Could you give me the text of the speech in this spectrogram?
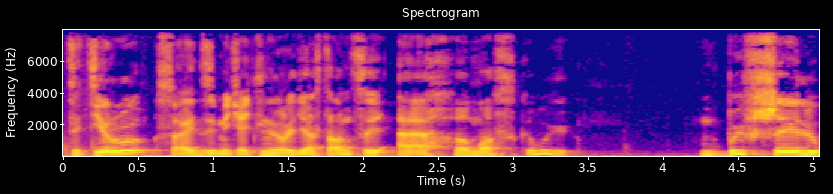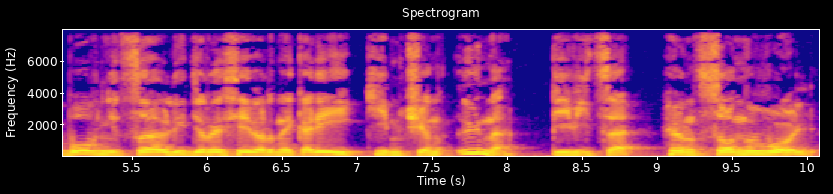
Цитирую сайт замечательной радиостанции «Эхо Москвы». Бывшая любовница лидера Северной Кореи Ким Чен Ына певица Хэнсон Воль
